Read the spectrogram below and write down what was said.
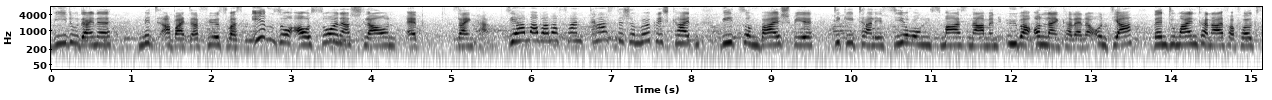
wie du deine Mitarbeiter führst, was ebenso aus so einer schlauen App sein kann. Sie haben aber noch fantastische Möglichkeiten, wie zum Beispiel Digitalisierungsmaßnahmen über Online-Kalender. Und ja, wenn du meinen Kanal verfolgst,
